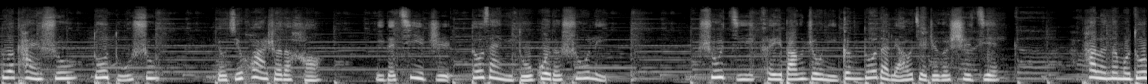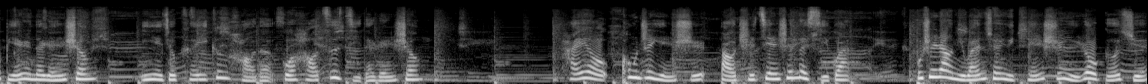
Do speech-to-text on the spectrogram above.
多看书，多读书。有句话说得好，你的气质都在你读过的书里。书籍可以帮助你更多的了解这个世界。看了那么多别人的人生。你也就可以更好的过好自己的人生。还有控制饮食，保持健身的习惯，不是让你完全与甜食与肉隔绝，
